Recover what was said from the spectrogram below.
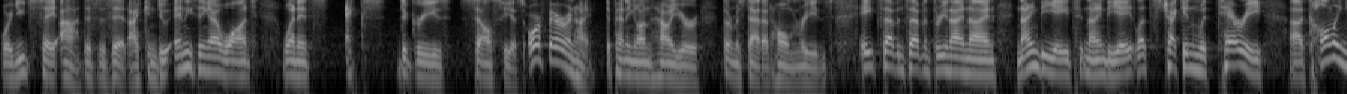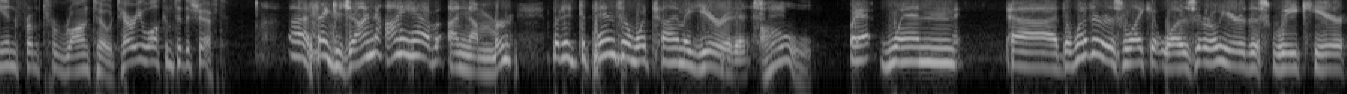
where you'd say, ah, this is it. I can do anything I want when it's X degrees Celsius or Fahrenheit, depending on how your thermostat at home reads. 877-399-9898. Let's check in with Terry, uh, calling in from Toronto. Terry, welcome to the shift. Uh, thank you, Jawn. I have a number, but it depends on what time of year it is. Oh. When uh, the weather is like it was earlier this week here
